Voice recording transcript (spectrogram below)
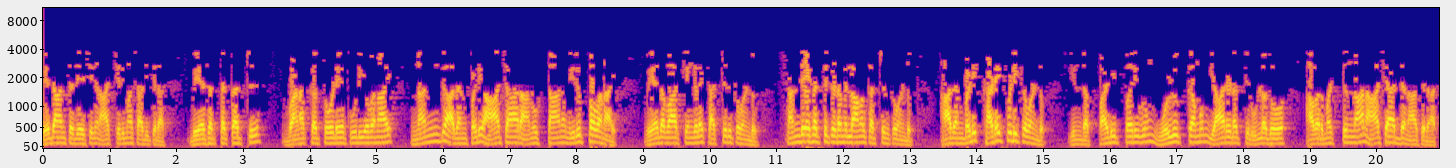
வேதாந்த தேசிகன் ஆச்சரியமா சாதிக்கிறார். வேதத்தை கற்று வணக்கத்தோடே கூடியவனாய் நன்கு அதன்படி ஆச்சார அனுஷ்டானம் இருப்பவனாய் வேத வாக்கியங்களை கற்றிருக்க வேண்டும். சந்தேகத்துக்கு இடமில்லாமல் கற்றிருக்க வேண்டும். அதன்படி கடைபிடிக்க வேண்டும். இந்த படிப்பறிவும் ஒழுக்கமும் யாரிடத்தில் உள்ளதோ அவர் மட்டும்தான் ஆச்சாரியன் ஆகிறார்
